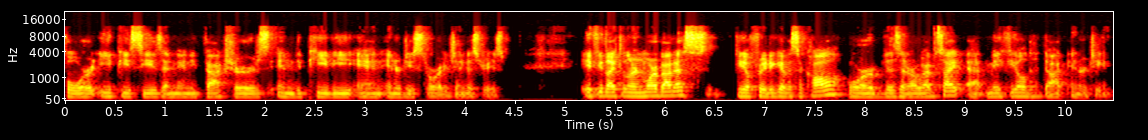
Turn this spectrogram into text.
for EPCs and manufacturers in the PV and energy storage industries. If you'd like to learn more about us, feel free to give us a call or visit our website at mayfield.energy.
